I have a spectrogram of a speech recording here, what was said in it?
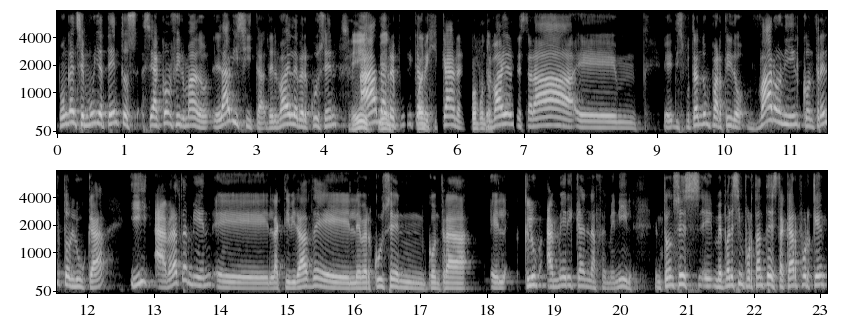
pónganse muy atentos. Se ha confirmado la visita del Bayern Leverkusen a la República Mexicana. El Bayern estará em, eh, disputando un partido varonil contra el Toluca. Y habrá también eh, la actividad de Leverkusen contra el Club América en la femenil. Entonces, eh, me parece importante destacar porque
